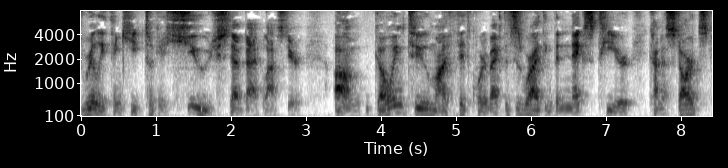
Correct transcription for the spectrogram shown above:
really think he took a huge step back last year. Um, going to my fifth quarterback, this is where I think the next tier kind of starts,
